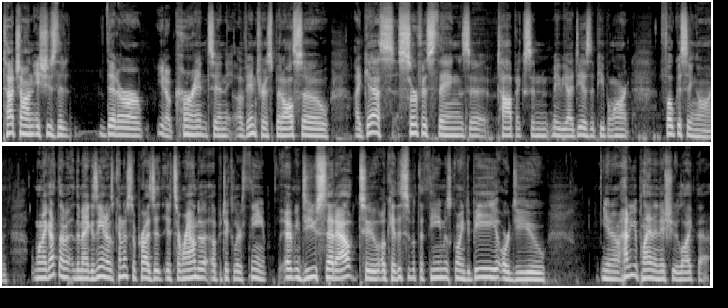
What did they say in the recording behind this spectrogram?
touch on issues that that are you know current and of interest, but also, I guess, surface things, uh, topics, and maybe ideas that people aren't focusing on. When I got the, the magazine, I was kind of surprised it, it's around a, a particular theme. I mean, do you set out to, okay, this is what the theme is going to be, or do you, you know, how do you plan an issue like that?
